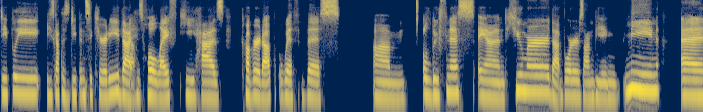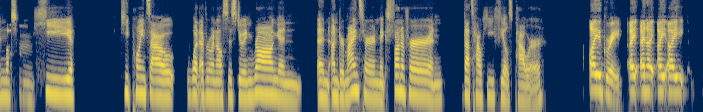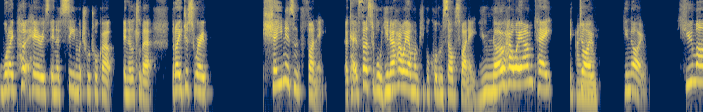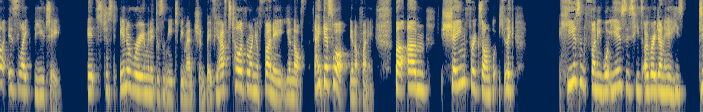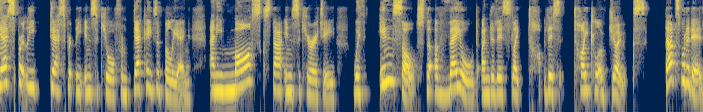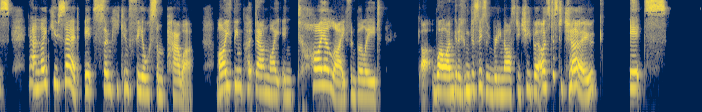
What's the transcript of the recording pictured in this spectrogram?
deeply, he's got this deep insecurity that Yeah. his whole life he has covered up with this um aloofness and humor that borders on being mean and Mm. he he points out what everyone else is doing wrong and and undermines her and makes fun of her and that's how he feels power I agree. I and I, I I what I put here is in a scene which we'll talk about in a little bit, but I just wrote Shane isn't funny. Okay. First of all, you know how I am when people call themselves funny. You know how I am, Kate. I I don't. know. You know, humor is like beauty. It's just in a room and it doesn't need to be mentioned. But if you have to tell everyone you're funny, you're not. Hey, guess what? You're not funny. But um Shane, for example, like he isn't funny. What he is is he's I wrote down here, he's desperately, desperately insecure from decades of bullying. And he masks that insecurity with insults that are veiled under this like t- this title of jokes. That's what it is. And like you said, it's so he can feel some power. I've been put down my entire life and bullied. Uh, well, I'm going to just say something really nasty, cheap, but oh, it's just a joke. It's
